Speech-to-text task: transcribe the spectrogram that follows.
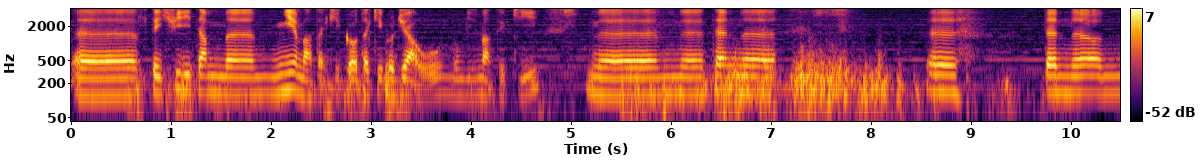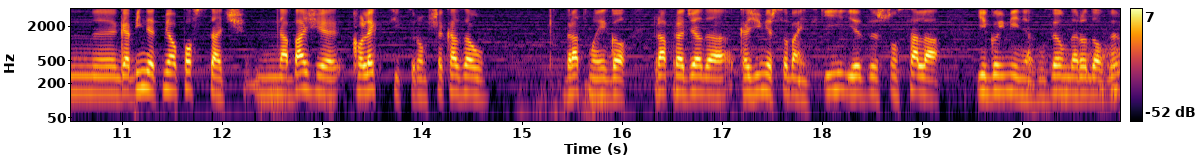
E, W tej chwili tam e, nie ma takiego, takiego działu numizmatyki. E, Ten, ten gabinet miał powstać na bazie kolekcji, którą przekazał brat mojego prapradziada Kazimierz Sobański. Jest zresztą sala jego imienia w Muzeum Narodowym.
